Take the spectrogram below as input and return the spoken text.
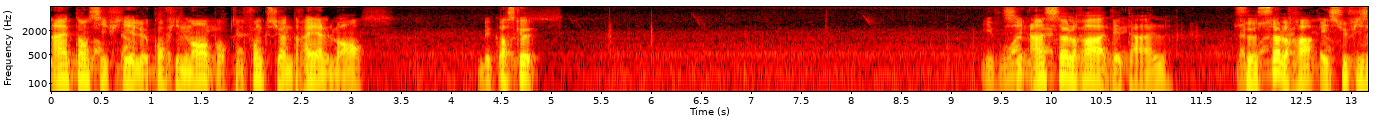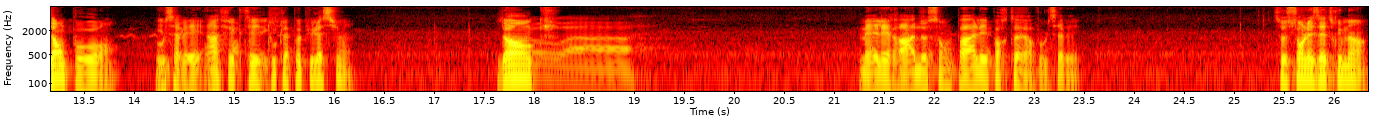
intensifier le confinement pour qu'il fonctionne réellement, parce que si un seul rat détale, ce seul rat est suffisant pour, vous savez, infecter toute la population. Donc, mais les rats ne sont pas les porteurs, vous le savez. Ce sont les êtres humains.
